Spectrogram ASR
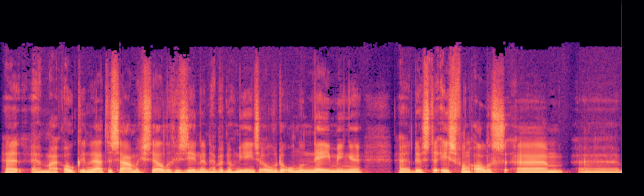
Eh, maar ook inderdaad de samengestelde gezinnen. Dan hebben we het nog niet eens over de ondernemingen. dus er is van alles ehm, ehm,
